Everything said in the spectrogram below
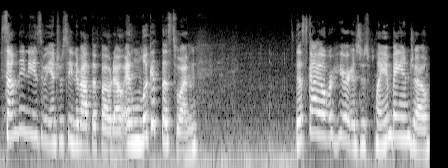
Something needs to be interesting about the photo. And look at this one. This guy over here is just playing banjo.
